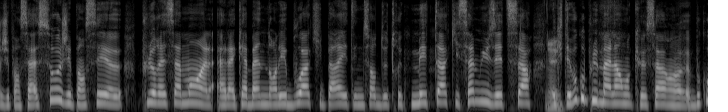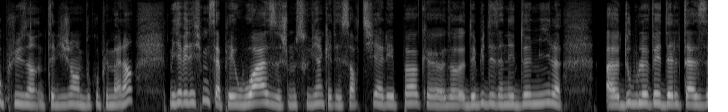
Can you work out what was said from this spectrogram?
j'ai pensé à Saw, j'ai pensé plus récemment à, à la cabane dans les bois qui pareil était une sorte de truc méta qui s'amusait de ça et Ouais. qui était beaucoup plus malin que ça, euh, beaucoup plus intelligent et beaucoup plus malin. Mais il y avait des films qui s'appelaient Oise, je me souviens, qui étaient sortis à l'époque, euh, début des années 2000, euh, W Delta Z,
